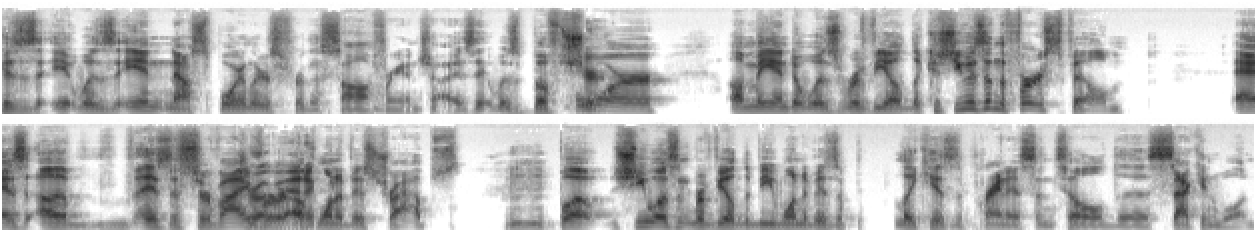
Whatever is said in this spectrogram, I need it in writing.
because it was in now spoilers for the Saw franchise. It was before Amanda was revealed because she was in the first film as a as a survivor of one of his traps Mhm. but she wasn't revealed to be one of his like his apprentice until the second one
